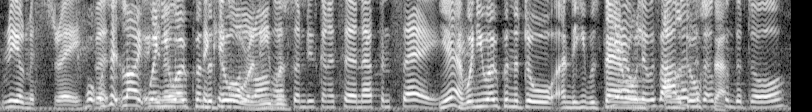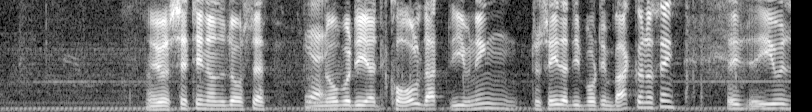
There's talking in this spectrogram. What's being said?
Real mystery. What was it like when you know, opened the thinking all door and he oh, was- somebody's going to turn up and say. Yeah, when you opened the door and he was there Yeah, on, well, it was on Alan the that opened the door. he was sitting on the doorstep. Yeah. Nobody had called that evening to say that he brought him back or nothing. He, he was.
